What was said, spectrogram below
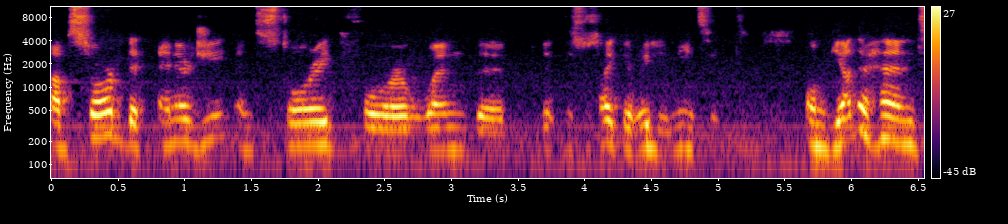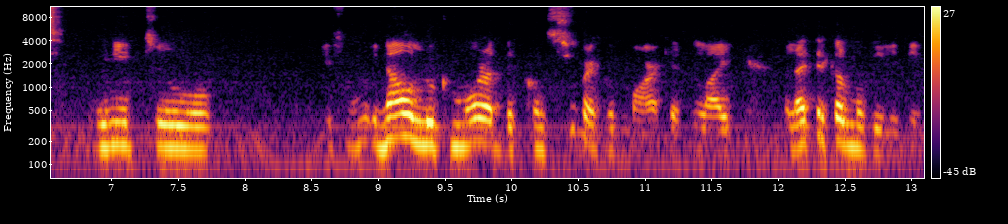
absorb that energy and store it for when the, the, the, society really needs it. On the other hand, we need to, if we now look more at the consumer good market, like electrical mobility,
